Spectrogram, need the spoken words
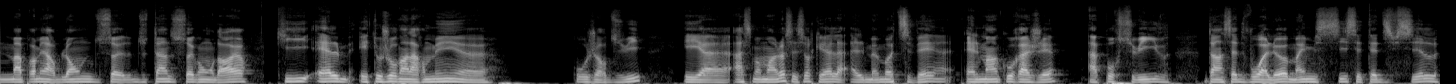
ma première blonde du, temps du secondaire, qui, elle, est toujours dans l'armée euh, aujourd'hui. Et euh, à ce moment-là, c'est sûr qu'elle, elle me motivait, hein. elle m'encourageait à poursuivre dans cette voie-là, même si c'était difficile.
